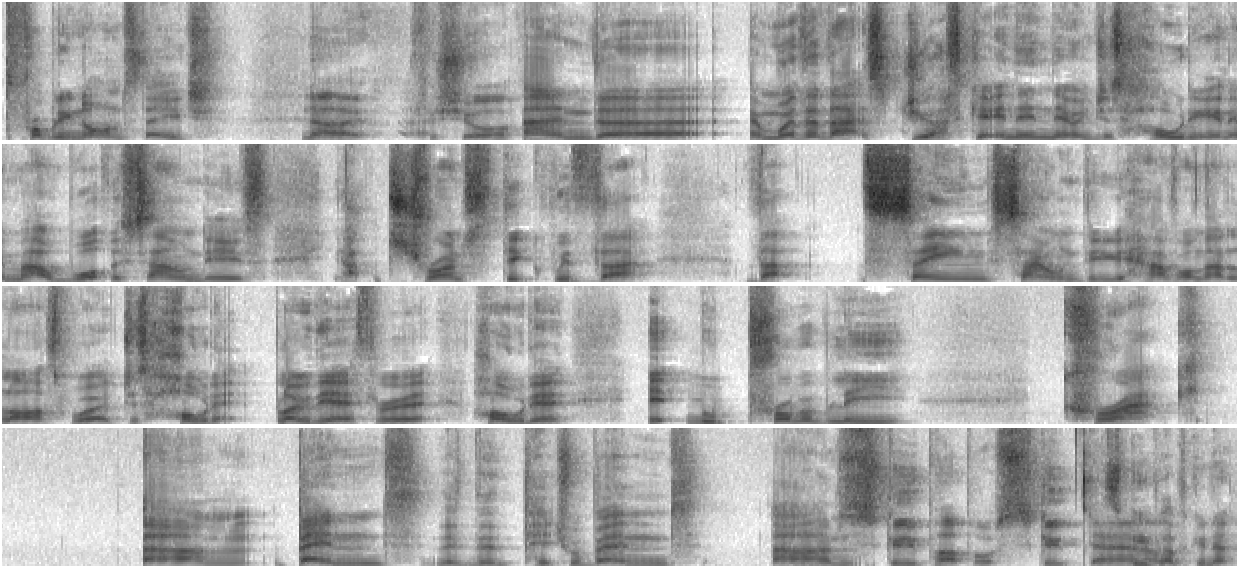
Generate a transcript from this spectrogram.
probably not on stage No, for sure. and uh, and whether that's just getting in there and just holding it, no matter what the sound is, you have to try and stick with that that same sound that you have on that last word. Just hold it, blow the air through it, hold it. It will probably crack, um, bend. The, the pitch will bend. Um, scoop up or scoop down. scoop up, scoop down.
